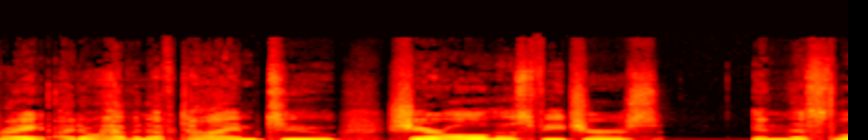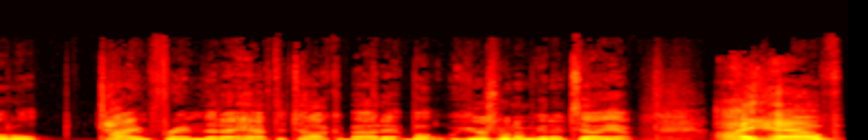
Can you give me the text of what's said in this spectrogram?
right? I don't have enough time to share all of those features in this little time frame that I have to talk about it. But here's what I'm going to tell you I have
